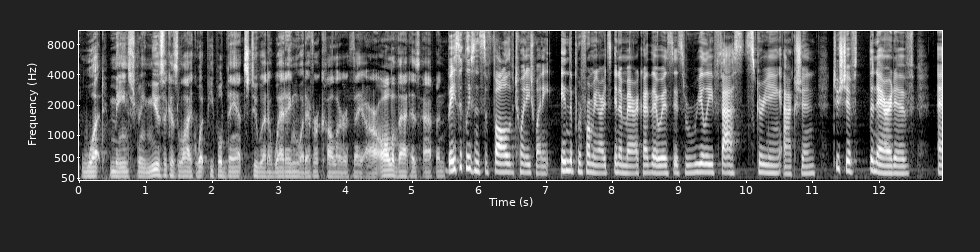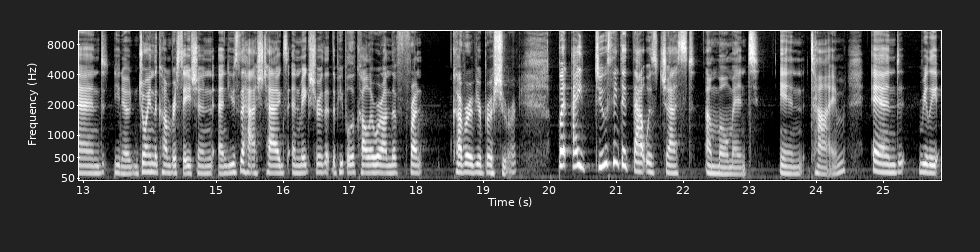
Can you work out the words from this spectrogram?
what mainstream music is like, what people dance to at a wedding, whatever color they are. All of that has happened. Basically, since the fall of 2020, in the performing arts in America, there was this really fast screening action to shift the narrative and you know join the conversation and use the hashtags and make sure that the people of color were on the front cover of your brochure but i do think that that was just a moment in time and really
